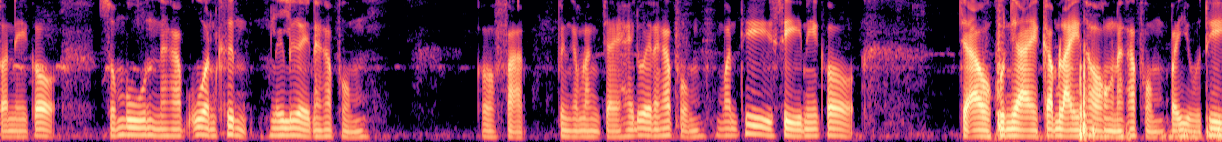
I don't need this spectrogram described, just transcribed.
ตอนนี้ก็สมบูรณ์นะครับ อ้วนขึ้นเรื่อย ๆ นะครับ ผมก็ฝากเป็นกำลังใจให้ด้วยนะครับ ผมวันที่สี่นี้ก็ จะเอาคุณยายกำไรทองนะครับ ผมไปอยู่ที่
